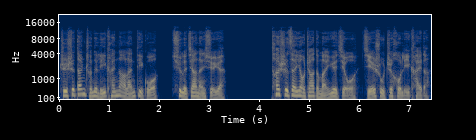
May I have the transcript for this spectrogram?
只是单纯的离开纳兰帝国，去了迦南学院。他是在药渣的满月酒结束之后离开的。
